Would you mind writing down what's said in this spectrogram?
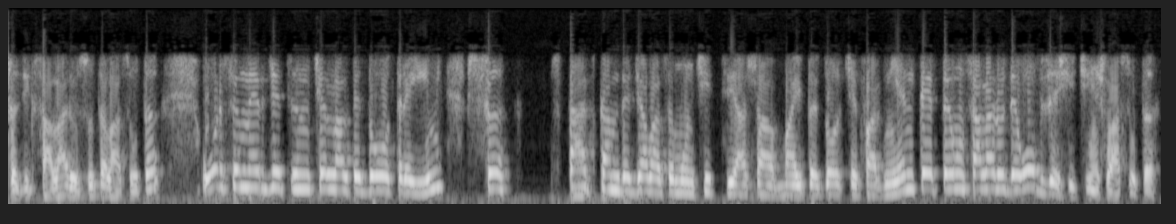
să zic, salariu 100%, ori să mergeți în celelalte două treimi să stați cam degeaba să munciți așa mai pe dolce farniente pe un salariu de 85%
